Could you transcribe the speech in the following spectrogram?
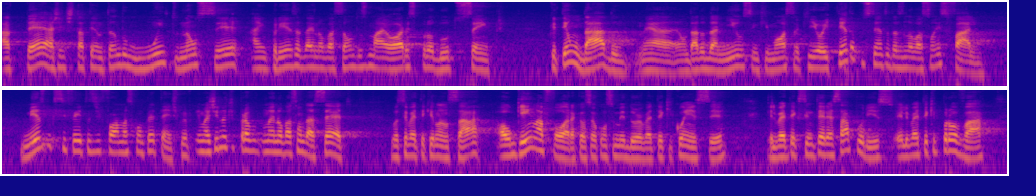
até a gente está tentando muito não ser a empresa da inovação dos maiores produtos sempre. Porque tem um dado, né, é um dado da Nielsen que mostra que 80% das inovações falham, mesmo que se feitas de formas competentes. Imagina que para uma inovação dar certo, você vai ter que lançar, alguém lá fora, que é o seu consumidor, vai ter que conhecer, ele vai ter que se interessar por isso, ele vai ter que provar.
